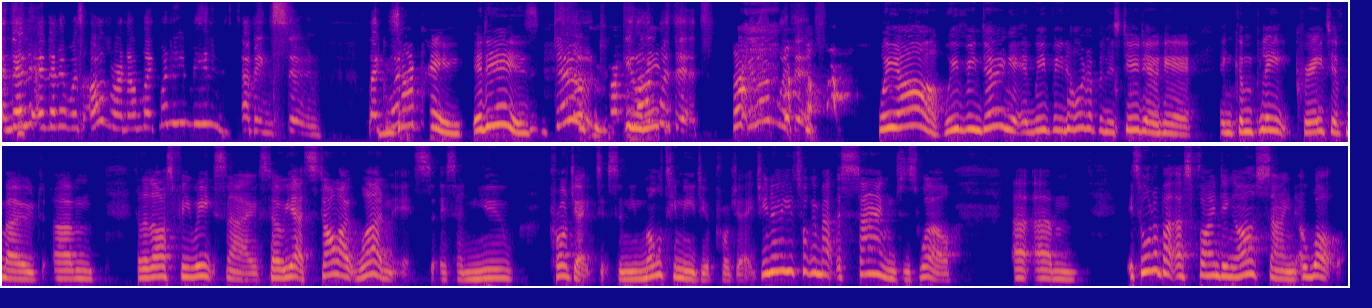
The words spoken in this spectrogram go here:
And then and then it was over, and I'm like, what do you mean coming soon? Like, what, Exactly. It is. dude? exactly Get on it with it. Get on with it. We are. We've been doing it, and we've been holed up in the studio here in complete creative mode um, for the last few weeks now. So yeah, Starlight One, it's it's a new project. It's a new multimedia project. You know, you're talking about the sounds as well. Uh, um, it's all about us finding our sound, uh, well,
